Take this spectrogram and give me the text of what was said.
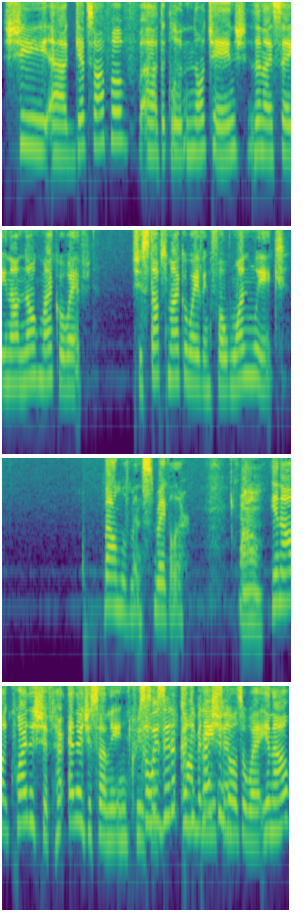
she uh, gets off of uh, the gluten, no change. Then I say, you know, no microwave. She stops microwaving for one week. Bowel movements regular. Wow. You know, quite a shift. Her energy suddenly increases. So is it a combination? Her depression combination- goes away, you know?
